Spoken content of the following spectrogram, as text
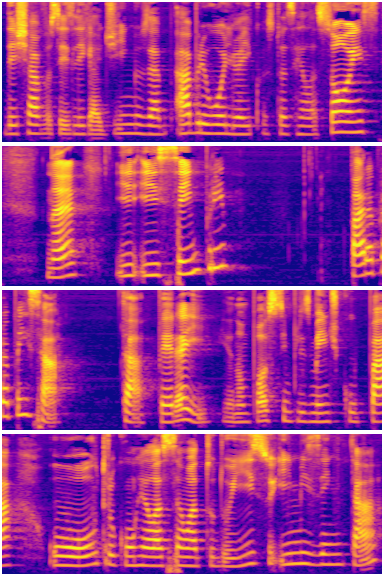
deixar vocês ligadinhos, abre o olho aí com as tuas relações, né? E, e sempre para para pensar tá, peraí, eu não posso simplesmente culpar o outro com relação a tudo isso e me isentar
